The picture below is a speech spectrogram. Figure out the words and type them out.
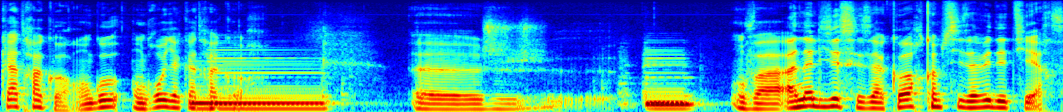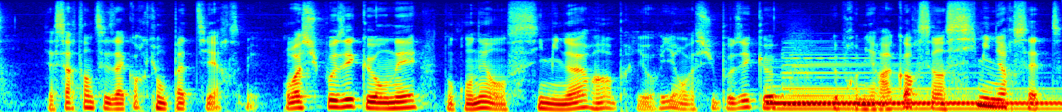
quatre accords En gros, en gros il y a quatre accords. Euh, on va analyser ces accords comme s'ils avaient des tierces. Il y a certains de ces accords qui n'ont pas de tierces, mais on va supposer qu'on est, donc on est en si mineur, hein, a priori, on va supposer que le premier accord c'est un si mineur 7.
